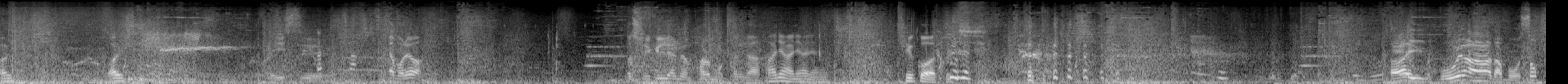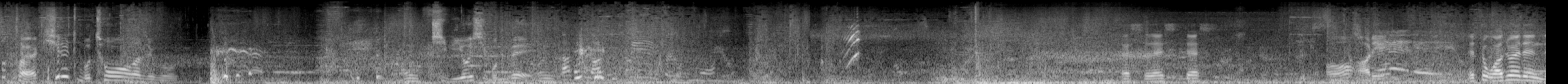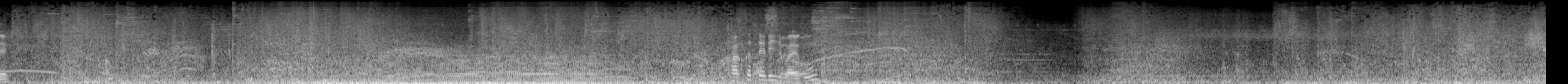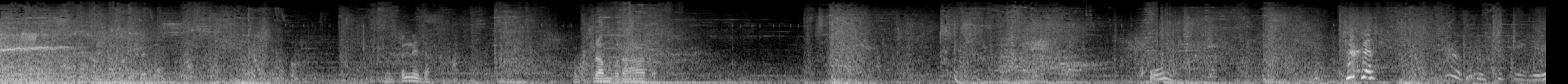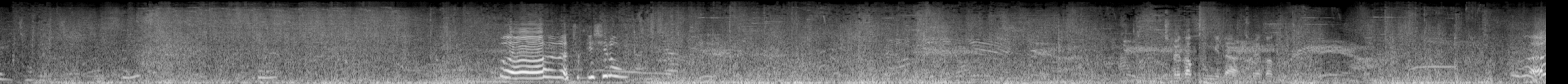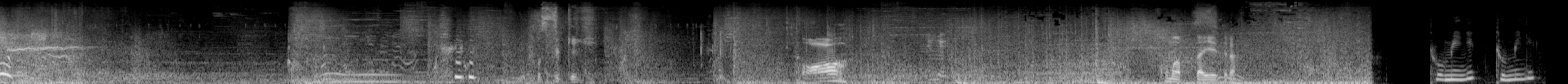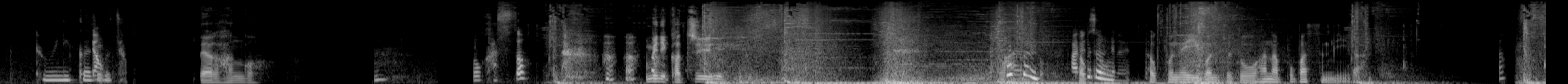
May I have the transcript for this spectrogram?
아이 아이 레이스. 해버려. 너 즐기려면 바로 먹던가. 아니야 아니야 아니야. 질것 같아 아이 뭐야 나 뭐 서포터야 키를 못 쳐먹어가지고 12원씩 뭔데 먹어. 됐어 됐어 됐어 어? 아리? 내쪽 와줘야 되는데 자크 때리지 말고 끝내자. 어, 불안불안하다. 와, 나 죽기 싫어. 철갑궁이다 철갑궁 깨기 어. 고맙다 얘들아. 도미닉? 도미닉? 도미닉 가지고 저 내가 한 거 너 갔어? 도미닉 같지 컸음 아니 그전에. 오늘. 덕분에 이번 주도 하나 뽑았습니다.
